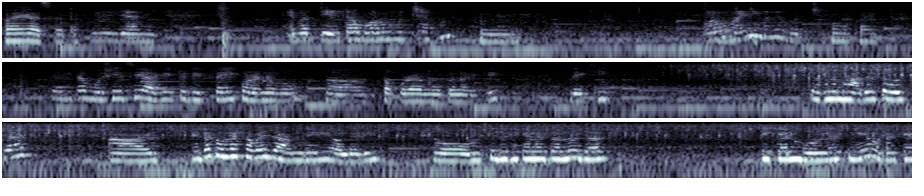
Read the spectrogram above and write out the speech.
হয়ে গেছে ওটা জানি। এবার তেলটাও গরম হচ্ছে এখন। হুম। তেলটা বসিয়েছি, আগে একটু ডিপ ফ্রাই করে নেব পকোড়ার মতন আর কি। দেখি। এখানে ভাজা চলছে। আর এটা তোমরা সবাই জানবেই অলরেডি তো চিলি চিকেনের জন্য জাস্ট চিকেন বোনলেস নিয়ে ওটাকে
